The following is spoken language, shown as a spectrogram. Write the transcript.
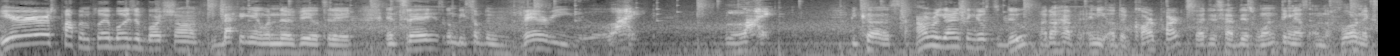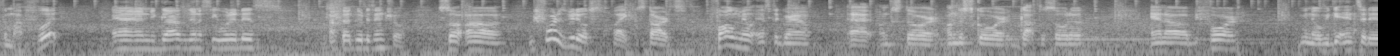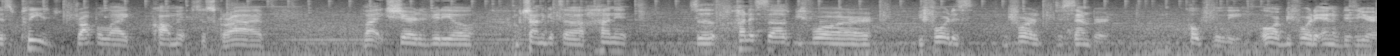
Yours poppin' playboys your boy Sean back again with another video today. And today is gonna be something very light light. Because I don't really got anything else to do. I don't have any other car parts. I just have this one thing that's on the floor next to my foot. And you guys are gonna see what it is after I do this intro. So uh before this video like starts follow me on Instagram at underscore underscore got the soda. And uh before you know we get into this please drop a like comment subscribe like share the video. I'm trying to get to 100 to 100 subs before before this before december hopefully or before the end of this year.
